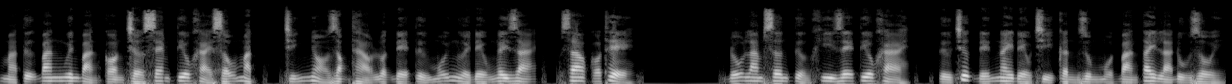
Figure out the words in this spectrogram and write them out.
mà tự ban nguyên bản còn chờ xem tiêu khải xấu mặt, chính nhỏ giọng thảo luận đệ tử mỗi người đều ngây dại, sao có thể. Đỗ Lam Sơn tưởng khi dễ tiêu khải, từ trước đến nay đều chỉ cần dùng một bàn tay là đủ rồi,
